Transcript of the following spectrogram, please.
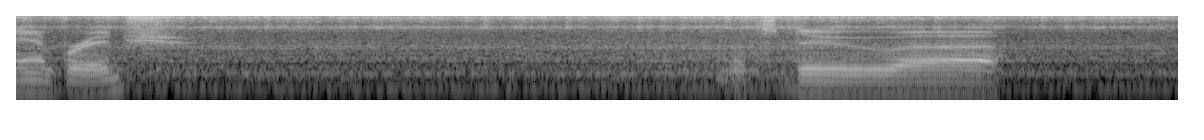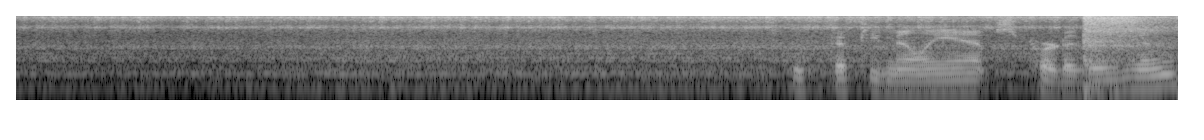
amperage. Let's do uh, 50 milliamps per division.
